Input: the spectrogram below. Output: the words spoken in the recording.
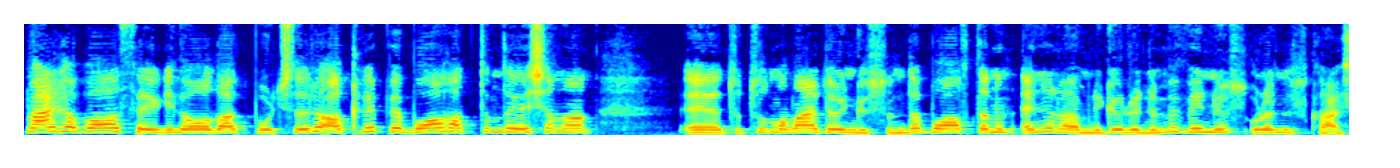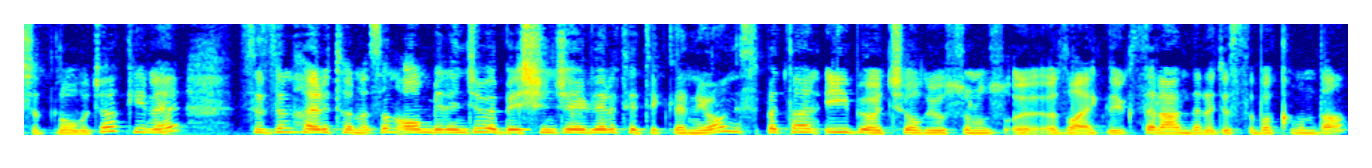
Merhaba sevgili oğlak burçları. Akrep ve boğa hattında yaşanan e, tutulmalar döngüsünde bu haftanın en önemli görünümü Venüs-Uranüs karşıtlığı olacak. Yine sizin haritanızın 11. ve 5. evleri tetikleniyor. Nispeten iyi bir açı alıyorsunuz e, özellikle yükselen derecesi bakımından.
